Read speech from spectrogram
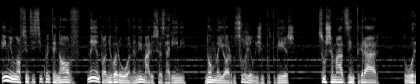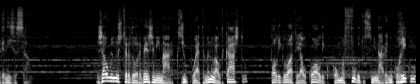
Em 1959, nem António Barahona nem Mário Cesarini, nome maior do surrealismo português, são chamados a integrar a organização. Já o ilustrador Benjamin Marques e o poeta Manuel de Castro, poliglota e alcoólico com uma fuga do seminário no currículo,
